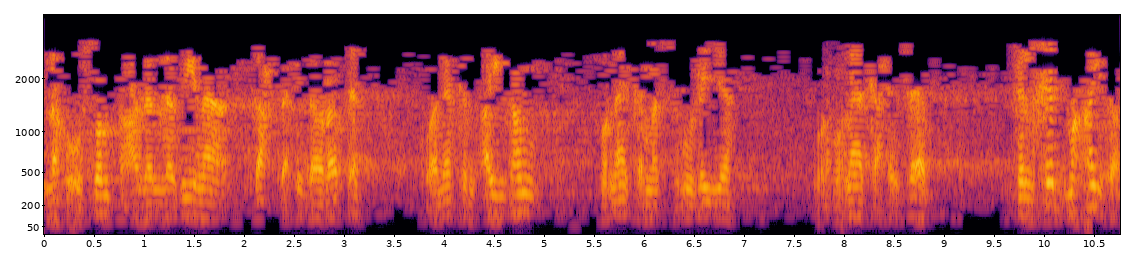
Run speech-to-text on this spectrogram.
له سلطة على الذين تحت إدارته ولكن أيضا هناك مسؤولية وهناك حساب. في الخدمة أيضا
